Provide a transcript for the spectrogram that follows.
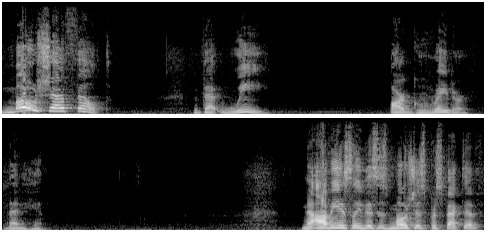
Moshe felt that we are greater than him. Now, obviously, this is Moshe's perspective.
